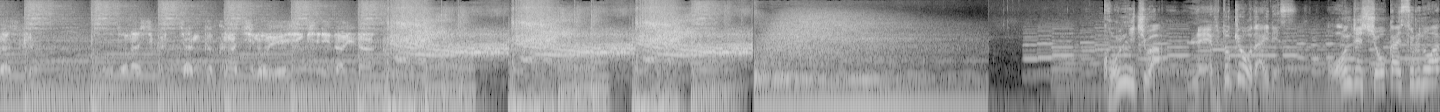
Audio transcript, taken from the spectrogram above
マスクおとなしくジャンククラッチの餌食になりな。こんにちは。レフト兄弟です。本日紹介するのは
